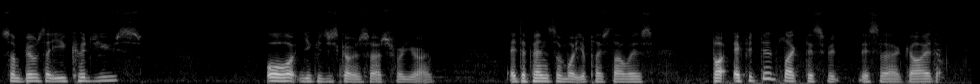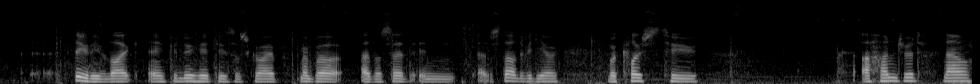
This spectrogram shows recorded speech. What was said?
some builds that you could use, or you could just go and search for your own. It depends on what your playstyle is. But if you did like this this uh, guide, do leave a like, and if you're new here, do subscribe. Remember, as I said in at the start of the video, we're close to a hundred now,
